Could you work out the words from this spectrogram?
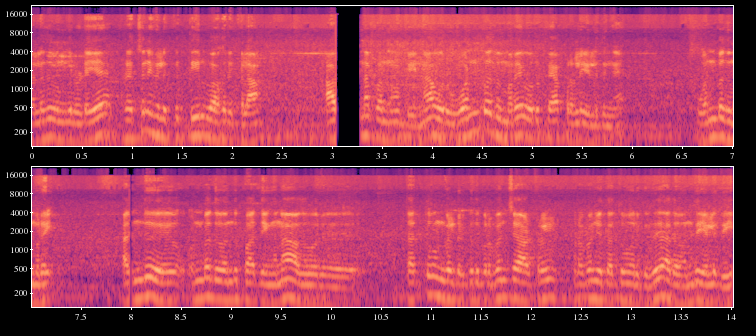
அல்லது உங்களுடைய பிரச்சனைகளுக்கு தீர்வாக இருக்கலாம். அது என்ன பண்ணோம் அப்படின்னா ஒரு ஒன்பது முறை ஒரு பேப்பரில் எழுதுங்க. ஒன்பது முறை. அது வந்து ஒன்பது வந்து பார்த்திங்கன்னா அது ஒரு தத்துவங்கள் இருக்குது. பிரபஞ்ச ஆற்றல் பிரபஞ்ச தத்துவம் இருக்குது. அதை வந்து எழுதி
